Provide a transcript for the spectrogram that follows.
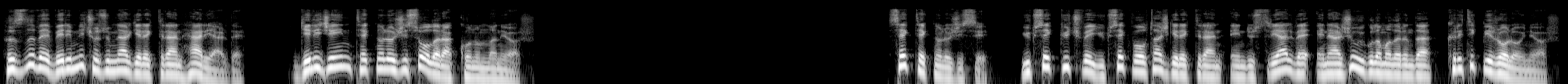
hızlı ve verimli çözümler gerektiren her yerde. Geleceğin teknolojisi olarak konumlanıyor. SEK teknolojisi, yüksek güç ve yüksek voltaj gerektiren endüstriyel ve enerji uygulamalarında kritik bir rol oynuyor.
